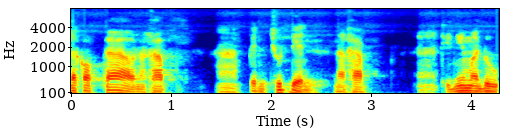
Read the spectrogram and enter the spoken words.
แล้วก็เก้านะครับ อ่าเป็นชุดเด่นนะครับอ่าทีนี้มาดู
